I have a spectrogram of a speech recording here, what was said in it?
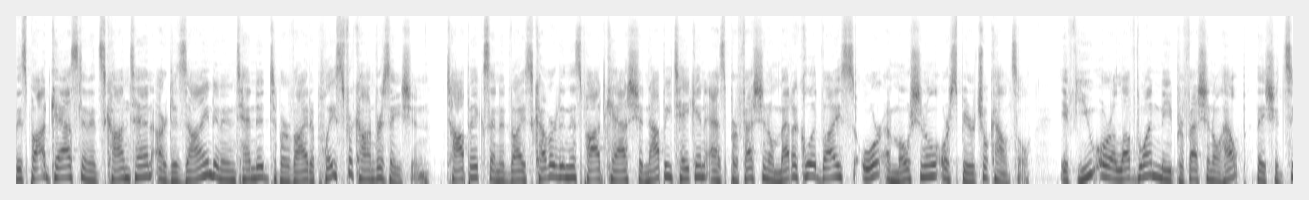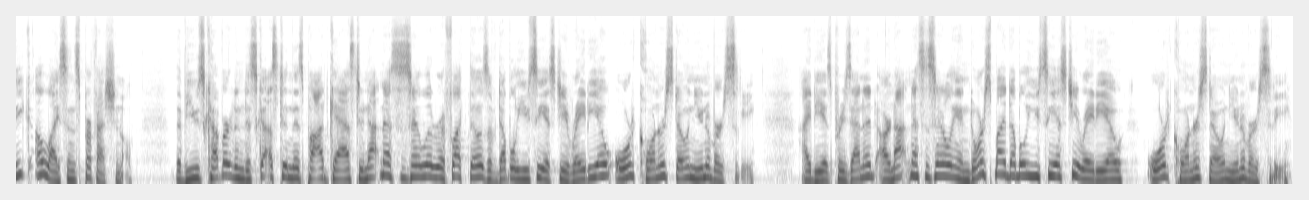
This podcast and its content are designed and intended to provide a place for conversation. Topics and advice covered in this podcast should not be taken as professional medical advice or emotional or spiritual counsel. If you or a loved one need professional help, they should seek a licensed professional. The views covered and discussed in this podcast do not necessarily reflect those of WCSG Radio or Cornerstone University. Ideas presented are not necessarily endorsed by WCSG Radio or Cornerstone University.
